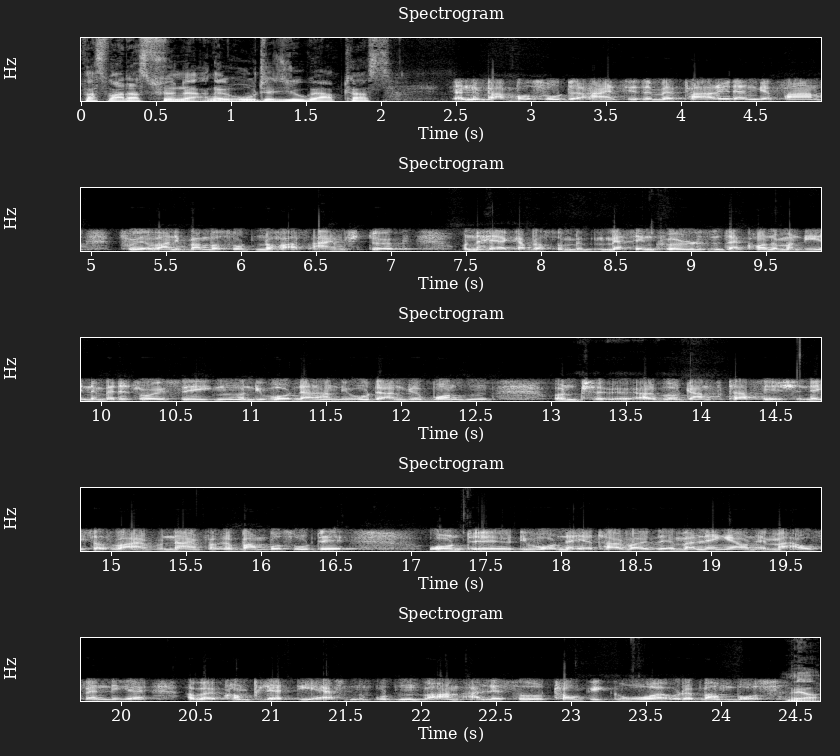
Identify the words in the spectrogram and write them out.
Was war das für eine Angelroute, die du gehabt hast? Eine Bambusroute, Heinz. Wir sind mit Fahrrädern gefahren. Früher waren die Bambusrouten noch aus einem Stück. Und nachher gab es so Messingkölsen. Da konnte man die in der Mitte durchsägen. Und die wurden dann an die Route angebunden. Und äh, also ganz klassisch, nicht? Das war einfach eine einfache Bambusroute. Und äh, die wurden nachher teilweise immer länger und immer aufwendiger. Aber komplett die ersten Routen waren alles so Tonkigenrohr oder Bambus. Ja,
